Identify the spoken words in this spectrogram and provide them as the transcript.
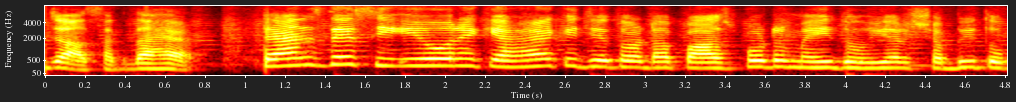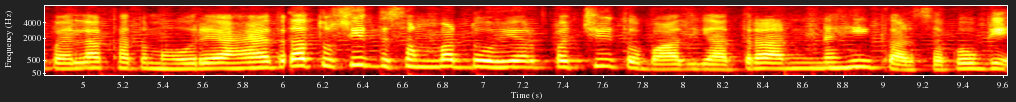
ਜਾ ਸਕਦਾ ਹੈ। ਟੈਂਸ ਦੇ ਸੀਈਓ ਨੇ ਕਿਹਾ ਹੈ ਕਿ ਜੇ ਤੁਹਾਡਾ ਪਾਸਪੋਰਟ ਮਈ 2026 ਤੋਂ ਪਹਿਲਾਂ ਖਤਮ ਹੋ ਰਿਹਾ ਹੈ, ਤਾਂ ਤੁਸੀਂ ਦਸੰਬਰ 2025 ਤੋਂ ਬਾਅਦ ਯਾਤਰਾ ਨਹੀਂ ਕਰ ਸਕੋਗੇ।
